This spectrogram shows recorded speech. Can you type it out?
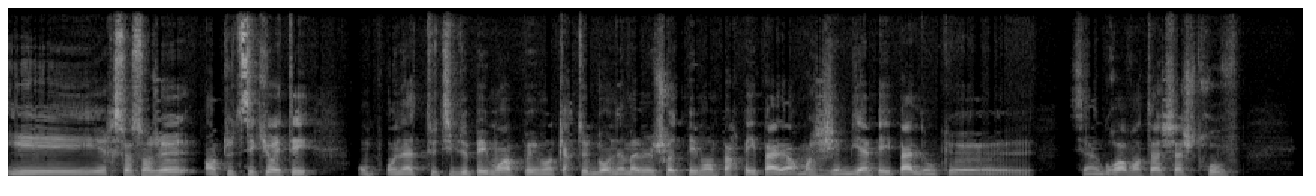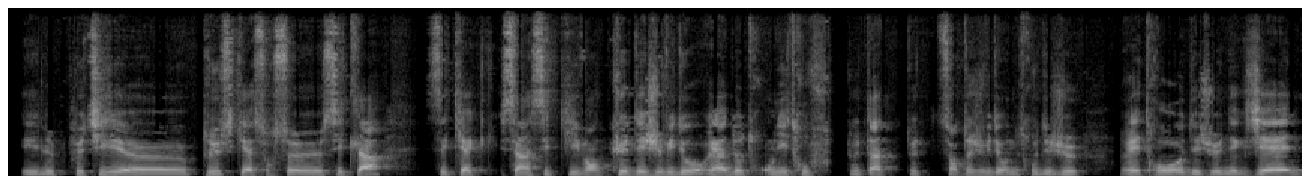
et il reçoit son jeu en toute sécurité. On, a tout type de paiement, un paiement carte bleue, on a même le choix de paiement par PayPal. Alors moi j'aime bien PayPal, donc euh, c'est un gros avantage, ça je trouve. Et le petit euh, plus qu'il y a sur ce site-là, c'est que c'est un site qui vend que des jeux vidéo, rien d'autre. On y trouve tout toutes sortes de jeux vidéo. On y trouve des jeux rétro, des jeux next-gen,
